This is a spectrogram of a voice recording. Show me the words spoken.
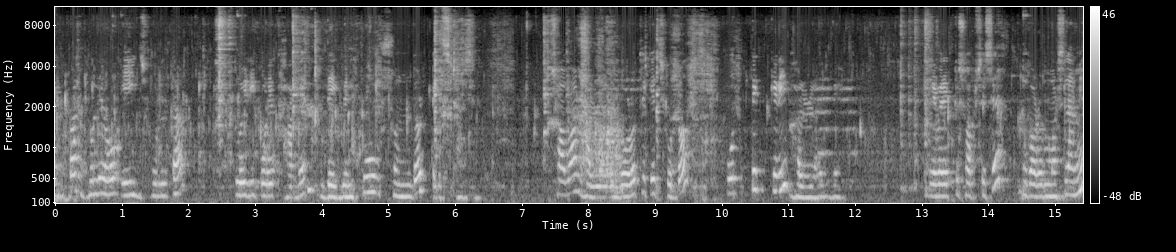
একবার হলেও এই ঝোলটা তৈরি করে খাবেন, দেখবেন খুব সুন্দর টেস্ট আসে। সবার ভালো লাগবে বড় থেকে ছোট, প্রত্যেকেরই ভালো লাগবে। এবার একটু সবশেষে গরম মশলা আমি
